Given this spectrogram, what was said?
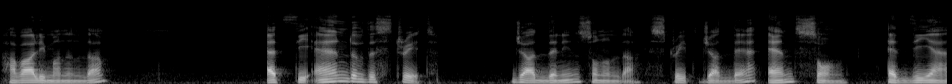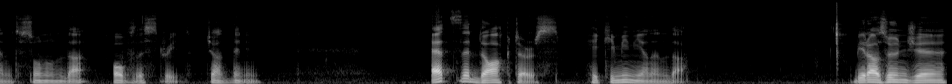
havalimanında. At the end of the street, caddenin sonunda. Street cadde, end son. At the end sonunda of the street, caddenin. At the doctor's, hekimin yanında. Biraz önce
